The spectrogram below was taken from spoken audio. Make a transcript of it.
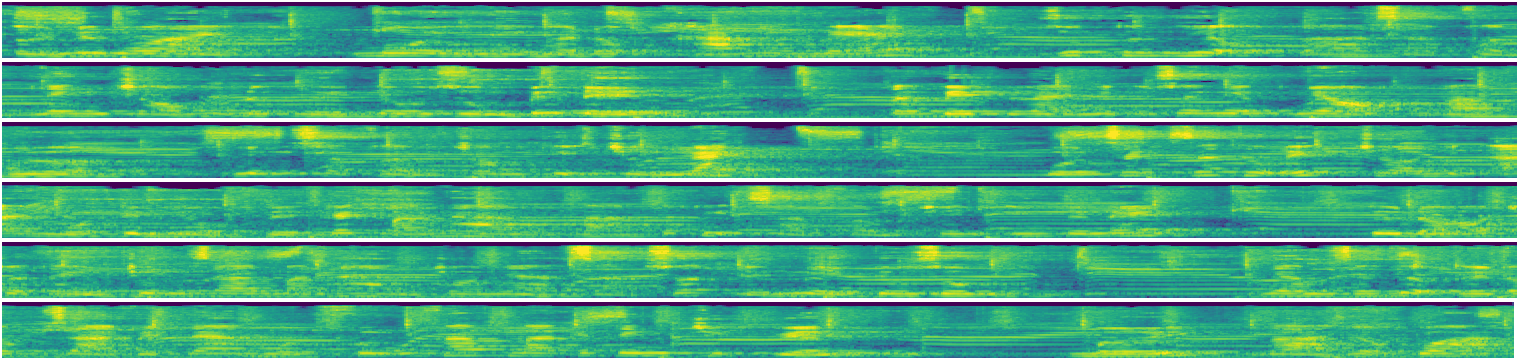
ở nước ngoài, mô hình này hoạt động khá mạnh mẽ, giúp thương hiệu và sản phẩm nhanh chóng được người tiêu dùng biết đến, đặc biệt là những doanh nghiệp nhỏ và vừa, những sản phẩm trong thị trường ngách. Cuốn sách rất hữu ích cho những ai muốn tìm hiểu về cách bán hàng và tiếp thị sản phẩm trên Internet, từ đó trở thành trung gian bán hàng cho nhà sản xuất đến người tiêu dùng nhằm giới thiệu tới độc giả Việt Nam một phương pháp marketing trực tuyến mới và hiệu quả.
